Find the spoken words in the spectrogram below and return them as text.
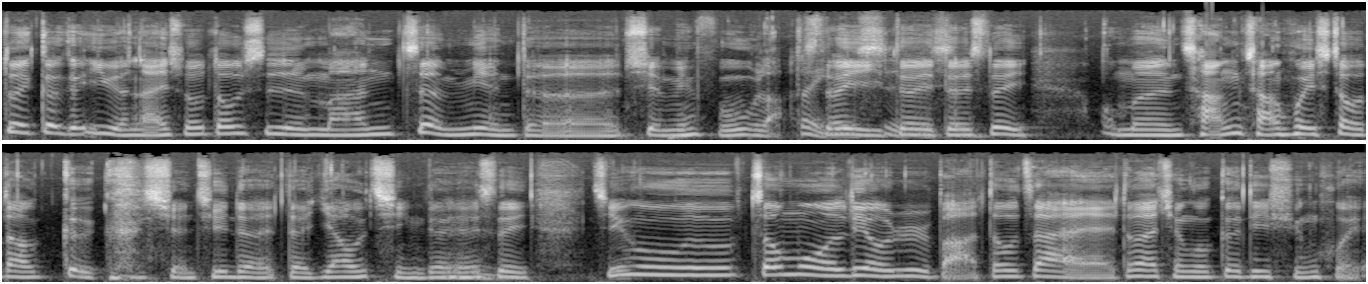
对各个议员来说都是蛮正面的选民服务啦，所以对对，所以。我们常常会受到各个选区的的邀请，对，嗯、所以几乎周末六日吧，都在都在全国各地巡回。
